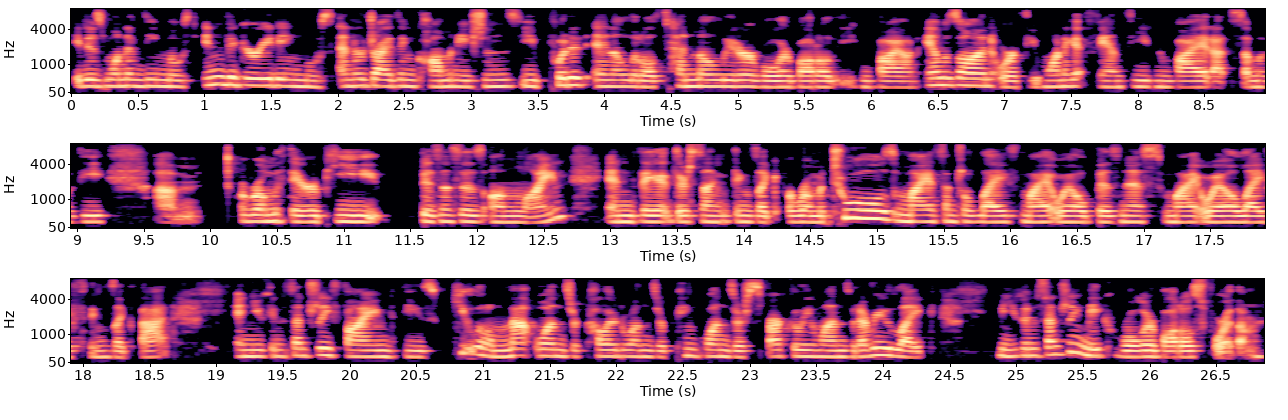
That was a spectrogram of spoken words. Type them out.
It is one of the most invigorating, most energizing combinations. You put it in a little 10 milliliter roller bottle that you can buy on Amazon, or if you want to get fancy, you can buy it at some of the um, aromatherapy businesses online and they they're selling things like aroma tools my essential life my oil business my oil life things like that. And you can essentially find these cute little matte ones or colored ones or pink ones or sparkly ones whatever you like. But you can essentially make roller bottles for them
